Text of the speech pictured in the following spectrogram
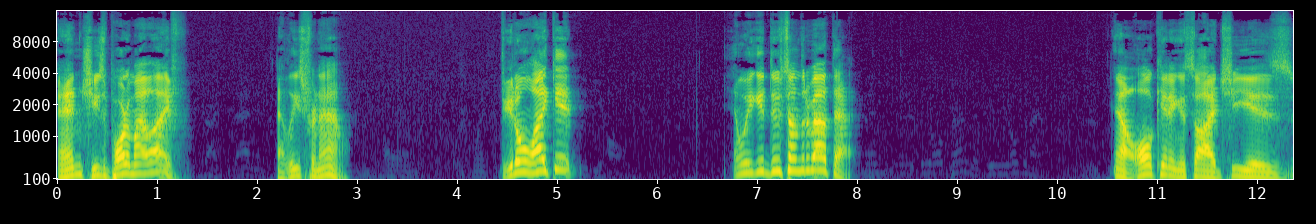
And she's a part of my life, at least for now. If you don't like it, and we can do something about that. Now, all kidding aside, she has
